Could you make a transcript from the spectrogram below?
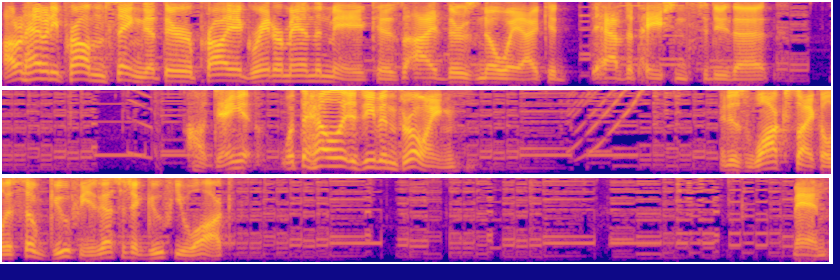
I don't have any problem saying that they're probably a greater man than me because I there's no way I could have the patience to do that. Oh dang it! What the hell is even throwing? And his walk cycle is so goofy. He's got such a goofy walk. Man,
